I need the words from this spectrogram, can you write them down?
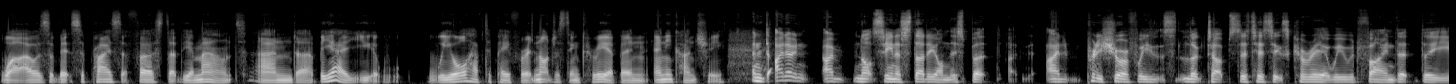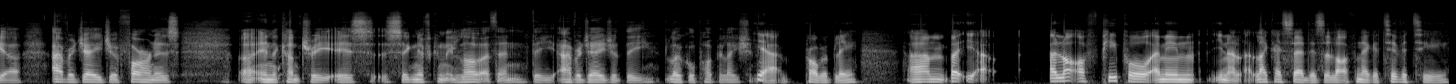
well, I was a bit surprised at first at the amount. And uh, but yeah, you, we all have to pay for it, not just in Korea, but in any country. And I don't, I've not seen a study on this, but I'm pretty sure if we looked up statistics Korea, we would find that the uh, average age of foreigners uh, in the country is significantly lower than the average age of the local population. Yeah, probably. Um, but yeah, a lot of people, I mean, you know, like I said, there's a lot of negativity,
